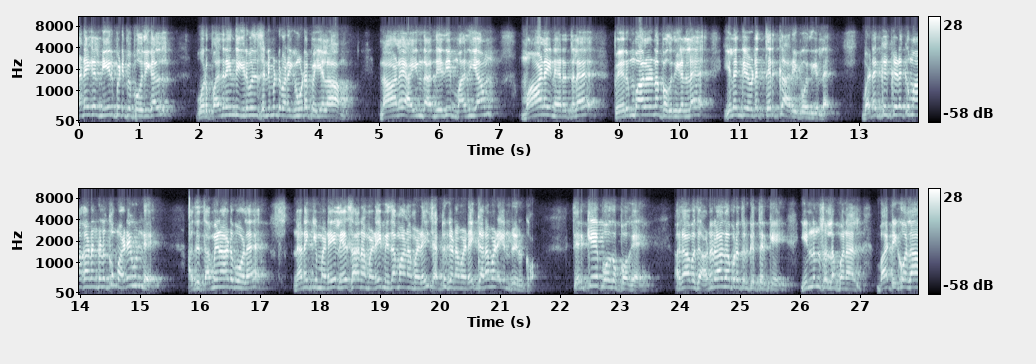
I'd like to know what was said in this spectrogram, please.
அணைகள் நீர்பிடிப்பு பகுதிகள் ஒரு பதினைந்து இருபது சென்டிமீட்டர் வரைக்கும் கூட பெய்யலாம். நாளை ஐந்தாம் தேதி மதியம் மாலை நேரத்தில் பெரும்பாலான பகுதிகளில் இலங்கையோட தெற்கு அரை பகுதிகளில் வடக்கு கிழக்கு மாகாணங்களுக்கும் மழை உண்டு. அது தமிழ்நாடு போல நனைக்கும் மழை லேசான மழை மிதமான மழை சற்று கனமழை கனமழை என்று இருக்கும். தெற்கே போக போக அதாவது அனுராதபுரத்திற்கு தெற்கே இன்னும் சொல்ல போனால் பாட்டிகோலா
